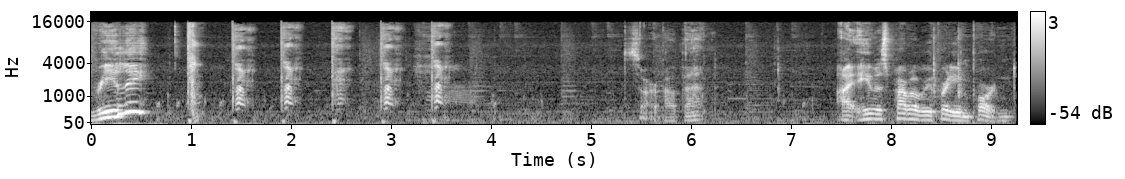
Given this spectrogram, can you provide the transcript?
Really? Sorry about that. I, he was probably pretty important.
